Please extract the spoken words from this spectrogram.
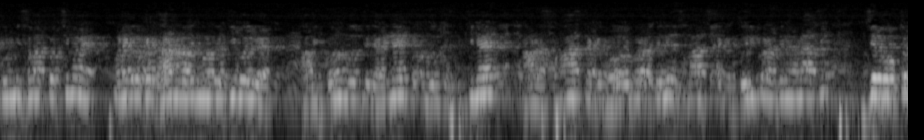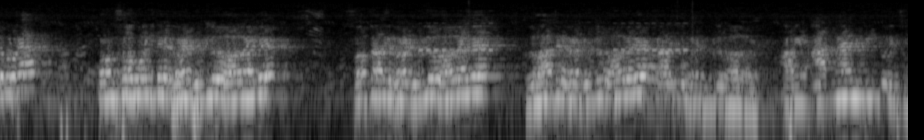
কুর্মী সমাজ করছি মানে অনেক লোকের ধারণা মতো কি বলবে? আমি কোন বলতে জানি নাই কোন বলতে শিখি নাই। আমরা সমাজটাকে বদল করার জন্য সমাজটাকে তৈরি করার জন্য আমরা আছি। যে বক্তব্যটা কংসবণীদের ঘরে ঢুকলেও ভালো লাগবে সন্তানদের ঘরে ঢুকলেও ভালো লাগবে লোহাদের ঘরে ঢুকলেও ভালো লাগবে কালীদের ঘরে ঢুকলেও ভালো লাগবে। আমি আট নয় মিটিং করেছি।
